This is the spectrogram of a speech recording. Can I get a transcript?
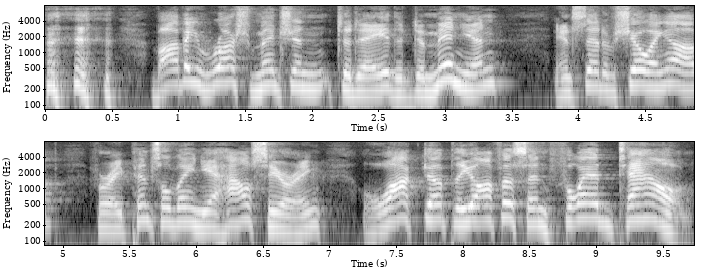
Bobby Rush mentioned today that Dominion, instead of showing up for a Pennsylvania House hearing, locked up the office and fled town.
